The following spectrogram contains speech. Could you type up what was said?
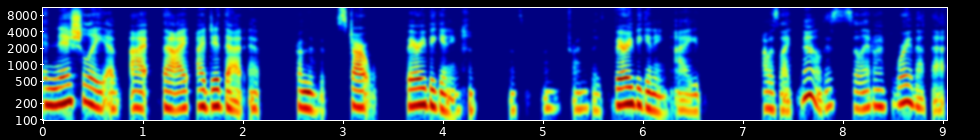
initially a- I that I, I did that uh, from the start, very beginning. I'm trying to say. Very beginning, I I was like, no, this is silly. I don't have to worry about that.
